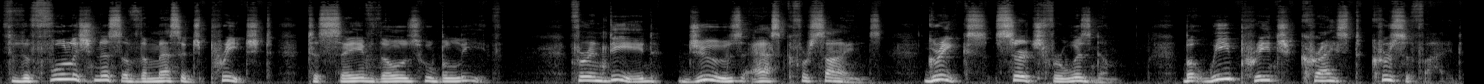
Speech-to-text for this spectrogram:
through the foolishness of the message preached to save those who believe. For indeed, Jews ask for signs, Greeks search for wisdom, but we preach Christ crucified.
